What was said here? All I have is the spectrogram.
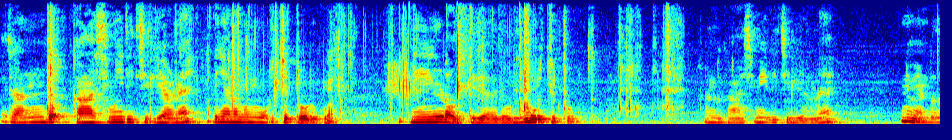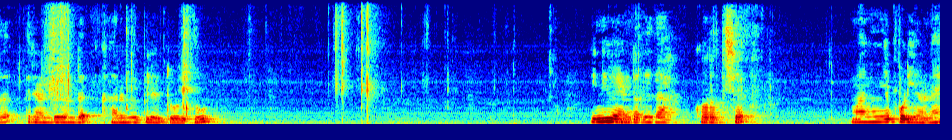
രണ്ട് കാശ്മീരി ചില്ലിയാണേ. അത് ഞാനൊന്ന് മുറിച്ചിട്ട് കൊടുക്കുക നീളം ഒത്തിരി ആയതുകൊണ്ട് മുറിച്ചിട്ട് കൊടുത്തു. രണ്ട് കാശ്മീരി ചില്ലിയാണേ. ഇനി വേണ്ടത് രണ്ട് രണ്ട് കറിവേപ്പില ഇട്ട് കൊടുത്തു. ഇനി വേണ്ടത് ഇതാ കുറച്ച് മഞ്ഞപ്പൊടിയാണേ.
